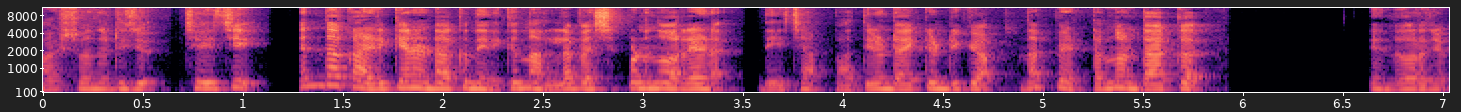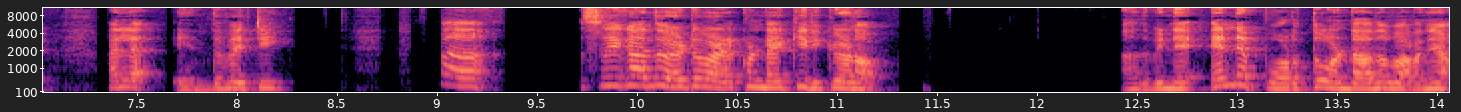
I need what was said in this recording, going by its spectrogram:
വർഷം വന്നിട്ട് ചേച്ചി എന്താ കഴിക്കാൻ ഉണ്ടാക്കുന്ന? എനിക്ക് നല്ല വിശപ്പണെന്ന് പറയണേ. ദേ ചപ്പാത്തി ഉണ്ടാക്കിക്കൊണ്ടിരിക്കുക എന്നാ പെട്ടെന്ന് ഉണ്ടാക്ക് എന്ന് പറഞ്ഞു. അല്ല എന്ത് പറ്റി? ശ്രീകാന്തുമായിട്ട് വഴക്കുണ്ടാക്കിയിരിക്കണോ അത് പിന്നെ എന്നെ പുറത്തു കൊണ്ടാന്ന് പറഞ്ഞ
